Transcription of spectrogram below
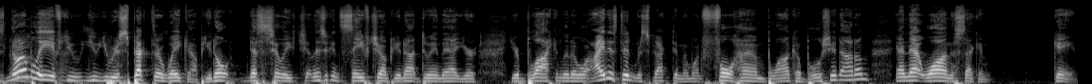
Because normally, if you, you, you respect their wake up, you don't necessarily unless you can safe jump. You're not doing that. You're you're blocking a little more. I just didn't respect him and went full ham Blanka bullshit on him, and that won the second game.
